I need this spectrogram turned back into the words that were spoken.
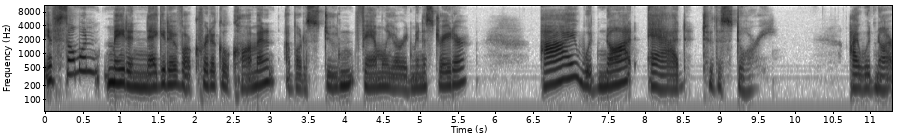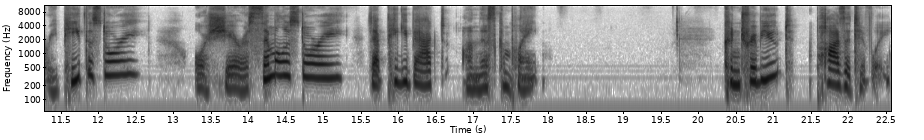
If someone made a negative or critical comment about a student, family, or administrator, I would not add to the story. I would not repeat the story or share a similar story that piggybacked on this complaint. Contribute positively.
